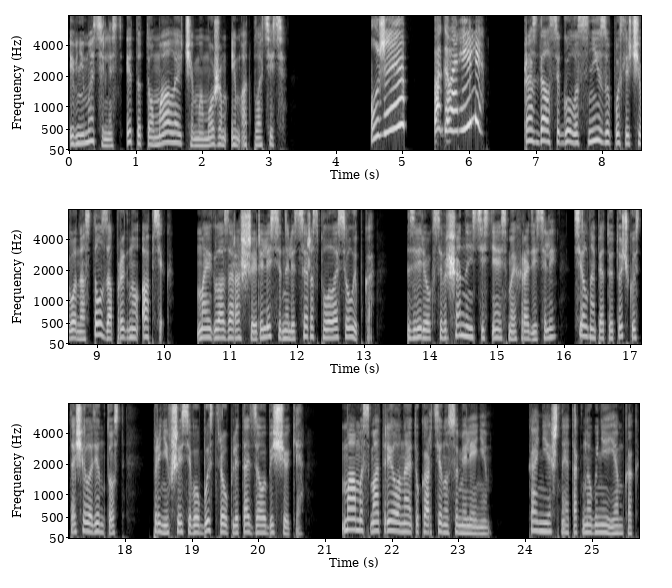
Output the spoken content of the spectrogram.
И внимательность — это то малое, чем мы можем им отплатить. «Уже поговорили?» Раздался голос снизу, после чего на стол запрыгнул Апсик. Мои глаза расширились, и на лице расплылась улыбка. Зверек, совершенно не стесняясь моих родителей, сел на пятую точку и стащил один тост, принявшись его быстро уплетать за обе щеки. Мама смотрела на эту картину с умилением. «Конечно, я так много не ем, как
